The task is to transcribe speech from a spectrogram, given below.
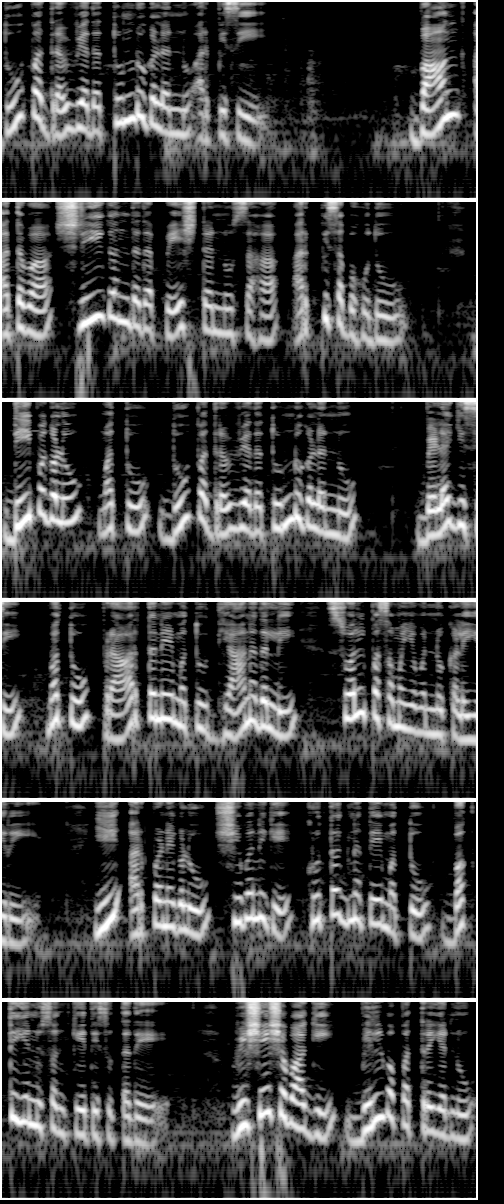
ಧೂಪದ್ರವ್ಯದ ತುಂಡುಗಳನ್ನು ಅರ್ಪಿಸಿ. ಬಾಂಗ್ ಅಥವಾ ಶ್ರೀಗಂಧದ ಪೇಸ್ಟನ್ನು ಸಹ ಅರ್ಪಿಸಬಹುದು. ದೀಪಗಳು ಮತ್ತು ಧೂಪದ್ರವ್ಯದ ತುಂಡುಗಳನ್ನು ಬೆಳಗಿಸಿ ಮತ್ತು ಪ್ರಾರ್ಥನೆ ಮತ್ತು ಧ್ಯಾನದಲ್ಲಿ ಸ್ವಲ್ಪ ಸಮಯವನ್ನು ಕಳೆಯಿರಿ. ಈ ಅರ್ಪಣೆಗಳು ಶಿವನಿಗೆ ಕೃತಜ್ಞತೆ ಮತ್ತು ಭಕ್ತಿಯನ್ನು ಸಂಕೇತಿಸುತ್ತದೆ. ವಿಶೇಷವಾಗಿ ಬಿಲ್ವಪತ್ರೆಯನ್ನು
